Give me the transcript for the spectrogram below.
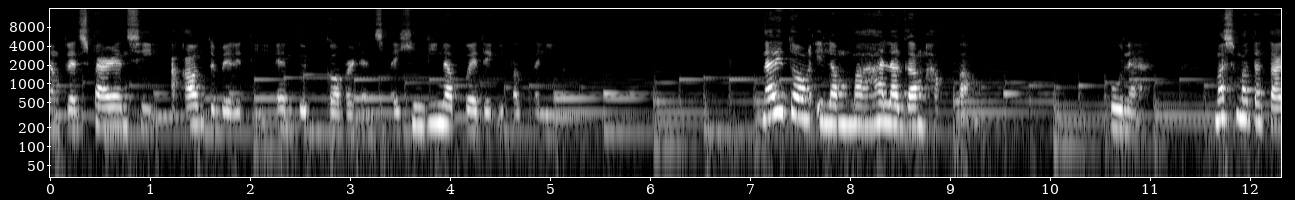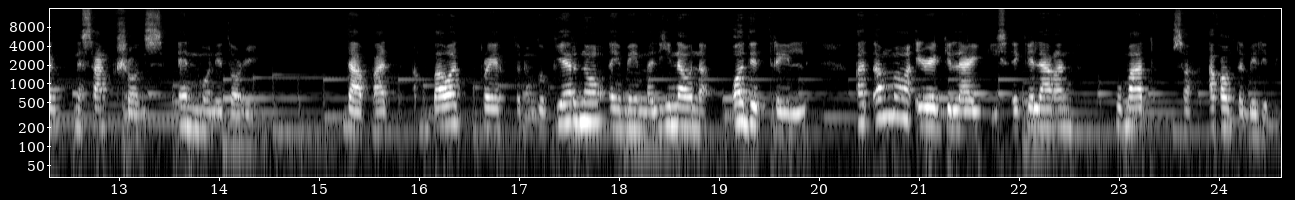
ng transparency, accountability, and good governance ay hindi na pwedeng ipagpaliban. Narito ang ilang mahalagang hakbang. Una, mas matatag na sanctions and monitoring. Dapat ang bawat proyekto ng gobyerno ay may malinaw na audit trail at ang mga irregularities ay kailangan humatong sa accountability.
